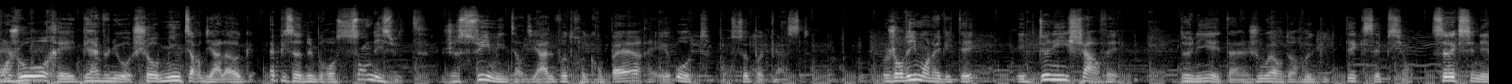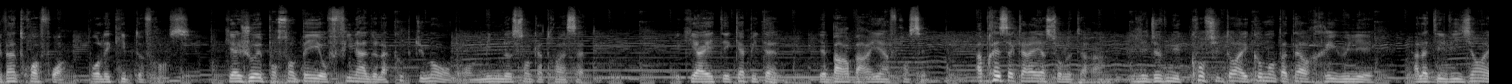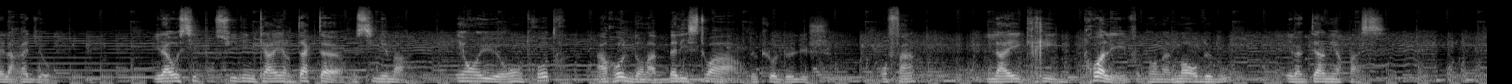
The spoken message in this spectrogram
Bonjour et bienvenue au show Minter Dialogue, épisode numéro 118. Je suis Minter Dial, votre grand-père et hôte pour ce podcast. Aujourd'hui, mon invité est Denis Charvet. Denis est un joueur de rugby d'exception, sélectionné 23 fois pour l'équipe de France, qui a joué pour son pays au final de la Coupe du Monde en 1987 et qui a été capitaine des Barbariens français. Après sa carrière sur le terrain, il est devenu consultant et commentateur régulier à la télévision et la radio. Il a aussi poursuivi une carrière d'acteur au cinéma et a eu, entre autres, un rôle dans La Belle Histoire de Claude Lelouch. Enfin, il a écrit trois livres, dont La mort debout et La dernière passe.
